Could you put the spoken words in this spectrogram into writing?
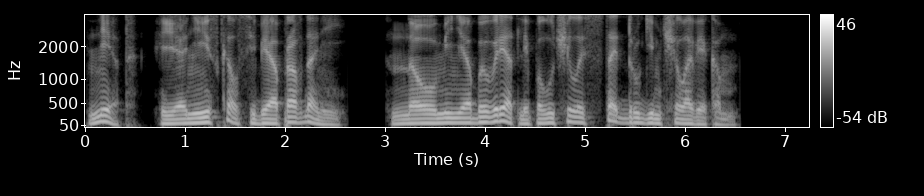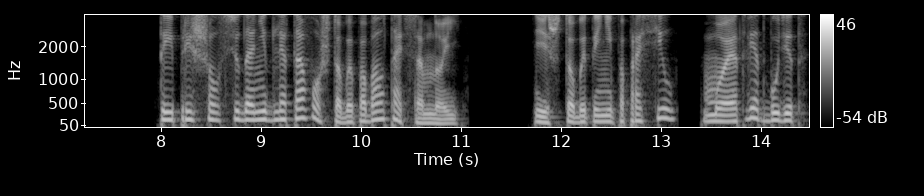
Нет, я не искал себе оправданий, но у меня бы вряд ли получилось стать другим человеком. «Ты пришел сюда не для того, чтобы поболтать со мной», и что бы ты ни попросил, мой ответ будет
